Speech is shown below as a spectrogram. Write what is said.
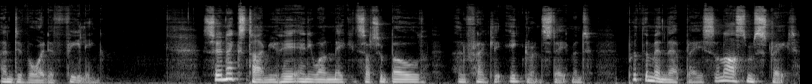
and devoid of feeling. So, next time you hear anyone making such a bold and frankly ignorant statement, put them in their place and ask them straight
